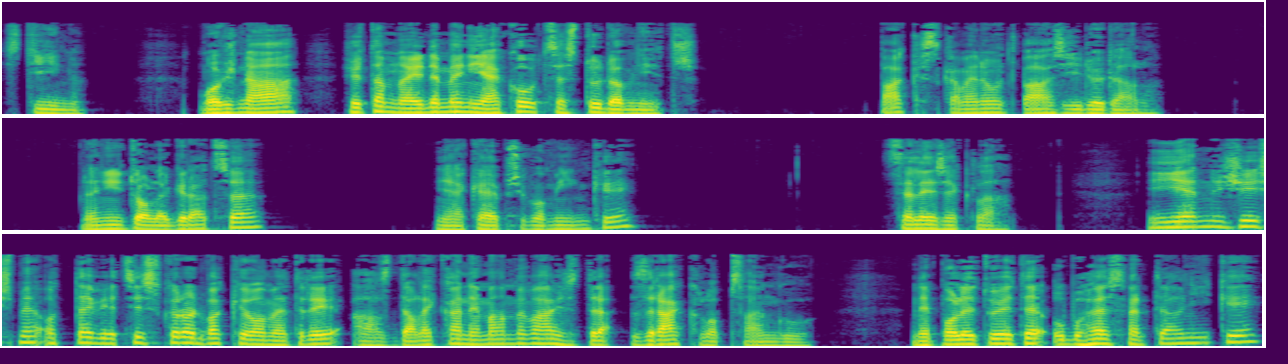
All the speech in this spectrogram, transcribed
stín. Možná, že tam najdeme nějakou cestu dovnitř. Pak s kamenou tváří dodal. Není to legrace? Nějaké připomínky? Celi řekla. Jen, že jsme od té věci skoro dva kilometry a zdaleka nemáme váš zrak, Lopsangu. Nepolitujete ubohé smrtelníky?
